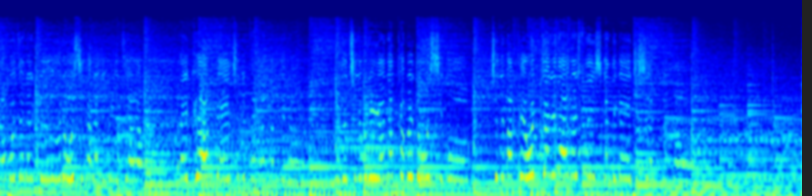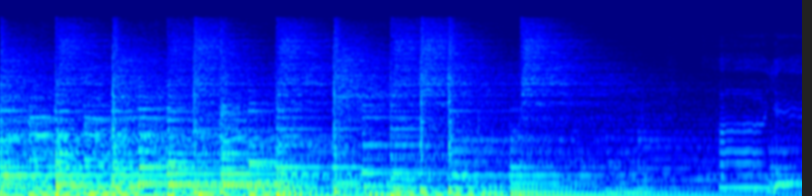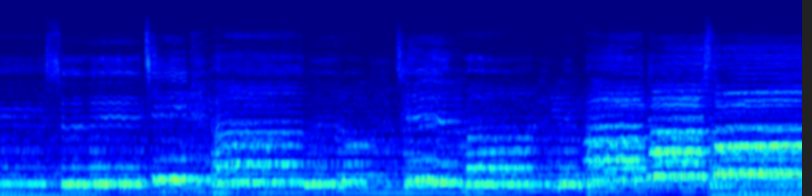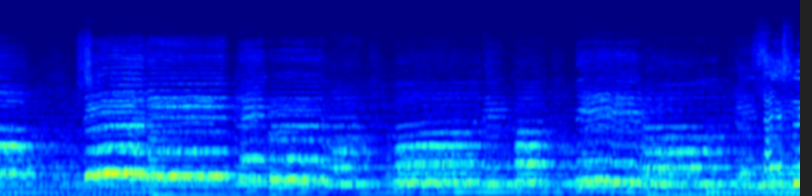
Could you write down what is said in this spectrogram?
아버지 하나님 그 의로우신 하나님을 의지하여 하나님 그 앞에 주님 나아갑니다. 오늘도 주님 우리 연약함을 도우시고 주님 앞에 온전히 나아갈 수 있는 시간 되게 해주시옵소서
